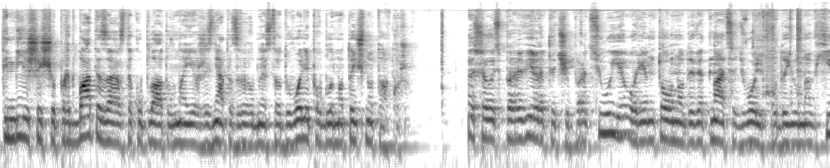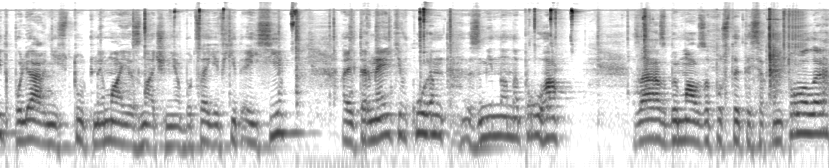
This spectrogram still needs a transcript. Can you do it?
Тим більше, що придбати зараз таку плату, вона є вже знята з виробництва доволі проблематично також. Лишилось перевірити, чи працює. Орієнтовно 19 вольт подаю на вхід. Полярність тут не має значення, бо це є вхід AC. Alternative Current, змінна напруга. Зараз би мав запуститися контролер.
